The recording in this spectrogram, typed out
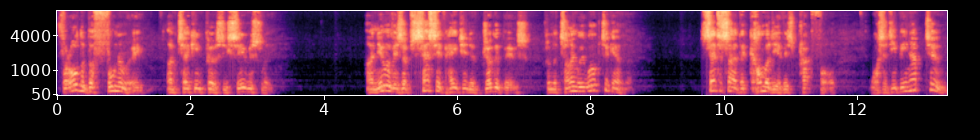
For all the buffoonery, I'm taking Percy seriously. I knew of his obsessive hatred of drug abuse from the time we worked together. Set aside the comedy of his pratfall, what had he been up to?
